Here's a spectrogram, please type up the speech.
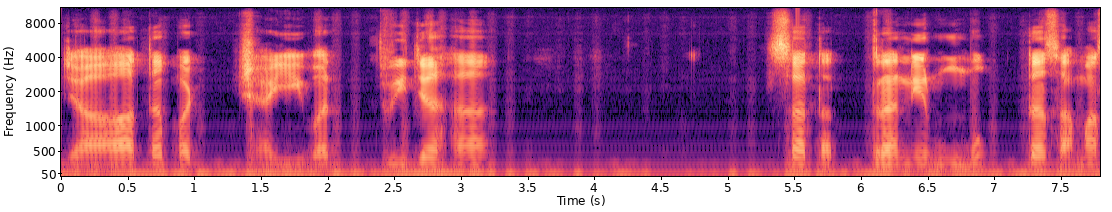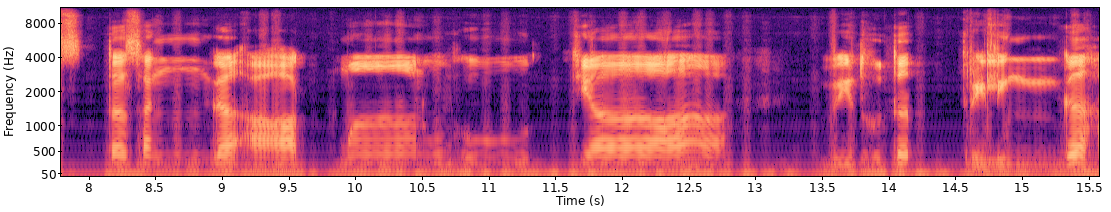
जातपक्षैव द्विजः। स तत्र निर्मुक्तसमस्तसङ्ग आत्मानुभूत्या विधुतत्रिलिङ्गः।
